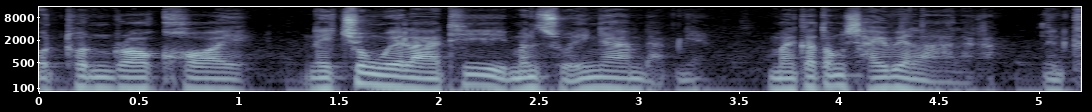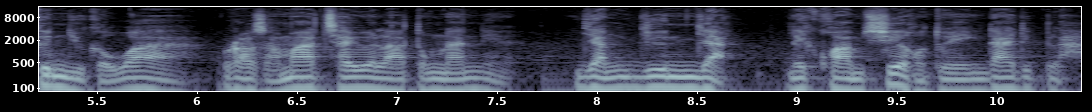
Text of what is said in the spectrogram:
อดทนรอคอย ในช่วงเวลาที่มันสวยงามแบบนี้มันก็ต้องใช้เวลาแหละครับมันขึ้นอยู่กับว่าเราสามารถใช้เวลาตรงนั้นเนี่ย ยังยืนหยัดในความเชื่อของตัวเองได้หรือเปล่า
